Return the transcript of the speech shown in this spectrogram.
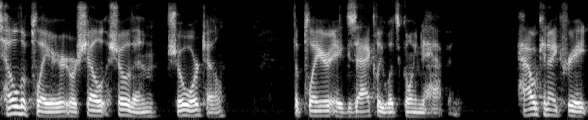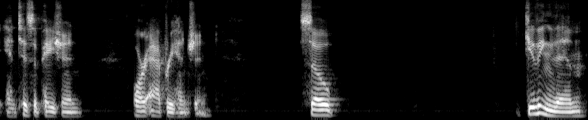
tell the player or show, show them, show or tell the player exactly what's going to happen. How can I create anticipation or apprehension? So, giving them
